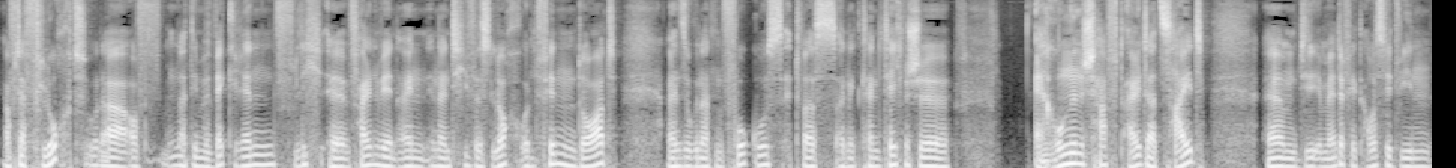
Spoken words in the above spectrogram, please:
auf der Flucht oder auf, nachdem wir wegrennen, pflicht, äh, fallen wir in ein, in ein tiefes Loch und finden dort einen sogenannten Fokus, etwas, eine kleine technische Errungenschaft alter Zeit, ähm, die im Endeffekt aussieht wie ein,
